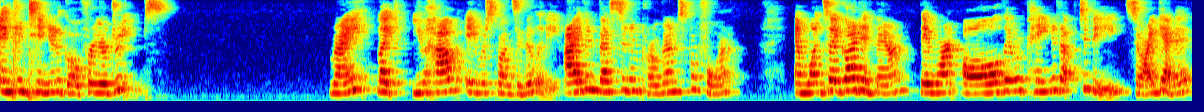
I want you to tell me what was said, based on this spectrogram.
and continue to go for your dreams right? Like you have a responsibility. I've invested in programs before, and once I got in there, they weren't all they were painted up to be, so I get it.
